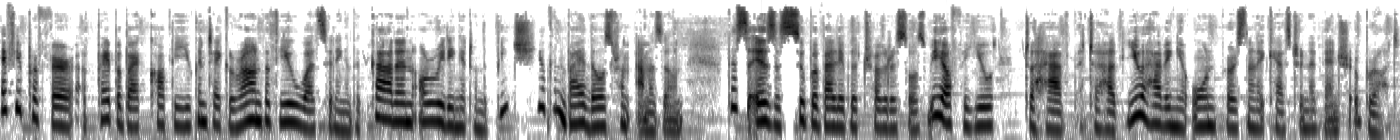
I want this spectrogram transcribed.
If you prefer a paperback copy you can take around with you while sitting in the garden or reading it on the beach, you can buy those from Amazon. This is a super valuable travel resource we offer you to have to help you having your own personal equestrian adventure abroad.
